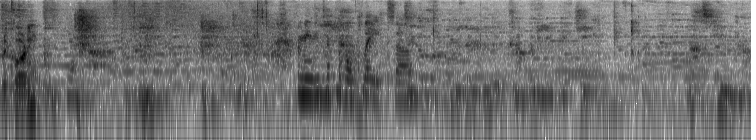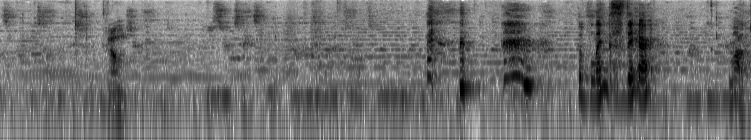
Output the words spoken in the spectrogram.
recording? Yeah. I mean, you took the whole plate, so. Yum. the blank stare. What?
